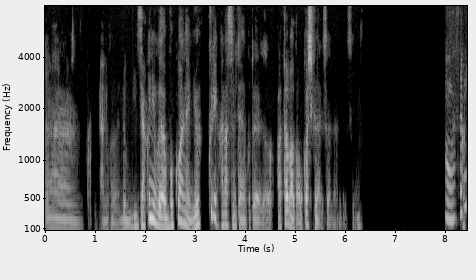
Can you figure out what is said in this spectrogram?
うん。なるほど。でも逆に僕はね、ゆっくり話すみたいなことやると頭がおかしくなりそうなんですよね。うん、それ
